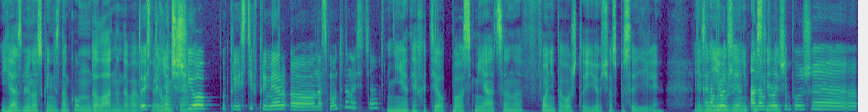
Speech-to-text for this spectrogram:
Я с Блиновской не знаком, ну да ладно, давай То вот есть ты хочешь ее привести в пример э, насмотренности? Нет, я хотел посмеяться на фоне того, что ее сейчас посадили. Так за она вроде, уже не она вроде бы уже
